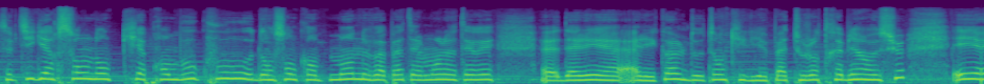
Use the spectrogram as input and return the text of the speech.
Ce petit garçon donc qui apprend beaucoup dans son campement ne voit pas tellement l'intérêt euh, d'aller à l'école, d'autant qu'il n'y est pas toujours très bien reçu. Et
